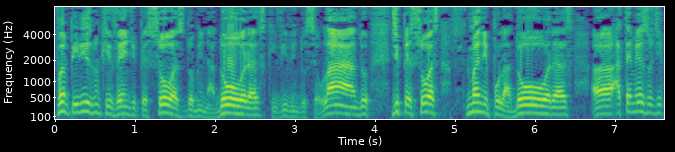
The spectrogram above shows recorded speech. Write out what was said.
vampirismo que vem de pessoas dominadoras, que vivem do seu lado, de pessoas manipuladoras, uh, até mesmo de,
